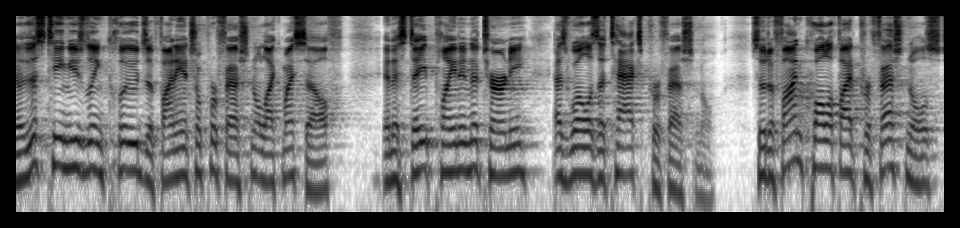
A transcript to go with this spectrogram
Now, this team usually includes a financial professional like myself, an estate planning attorney, as well as a tax professional. So, to find qualified professionals,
